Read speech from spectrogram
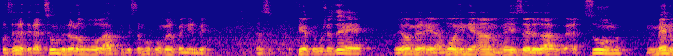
חוזרת אל עצום ולא לאומרו רב, כי בסמוך הוא אומר פן ירבה. אז לפי הפירוש הזה, ויאמר אל עמו הנה עם בני ישראל רב ועצום ממנו,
